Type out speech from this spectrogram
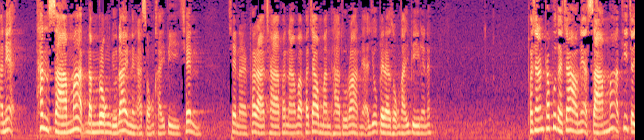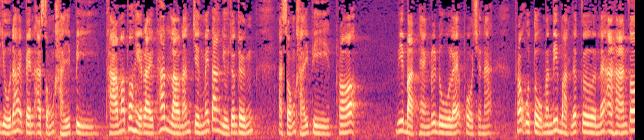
อันเนี้ยท่านสามารถดำรงอยู่ได้หนึ่งอสงไขยปี เช่น เช่นอะไรพระราชาพระนามว่าพระเจ้ามันทาธุราชเนี่ยอายุเป็นอสงไขยปีเลยนะเพราะฉะนั้นพระพุทธเจ้าเนี่ยสามารถที่จะอยู่ได้เป็นอสงไขยปี ถามว่าเพราะเหตุไรท่านเหล่านั้นจึงไม่ตั้งอยู่จนถึงอสงไขยปี เพราะ วิบัติแห่งฤดูและโภชนะ เพราะอุตุมันวิบัติเหลือเกิน และอาหารก็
